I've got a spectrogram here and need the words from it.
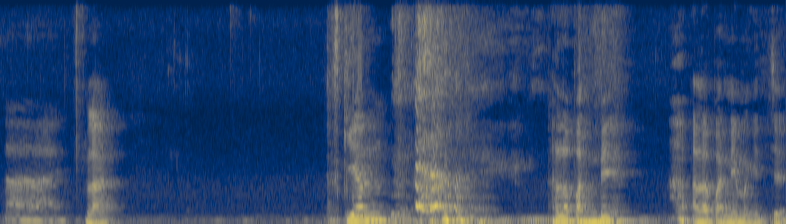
Ah, lah. Sekian. Halapan nih mengecek.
